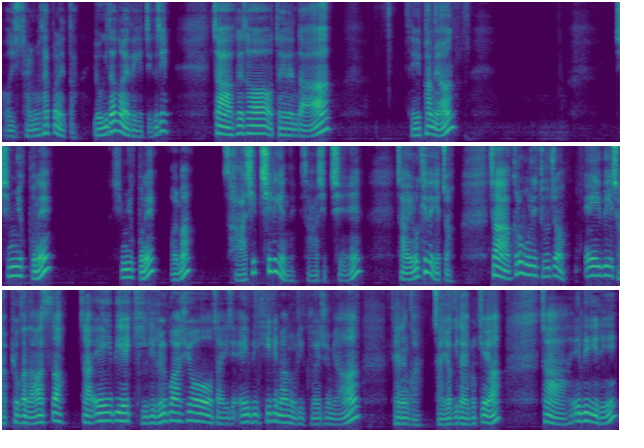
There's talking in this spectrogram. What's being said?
어디 잘못할 뻔했다. 여기다 넣어야 되겠지. 그지? 자, 그래서 어떻게 된다? 대입하면 16분의 16분의 얼마? 47이겠네. 47. 자, 이렇게 되겠죠. 자, 그럼 우리 두 점 AB 좌표가 나왔어. 자, AB의 길이를 구하시오. 자, 이제 AB 길이만 우리 구해주면 되는 거야. 자, 여기다 해볼게요. 자, AB 길이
